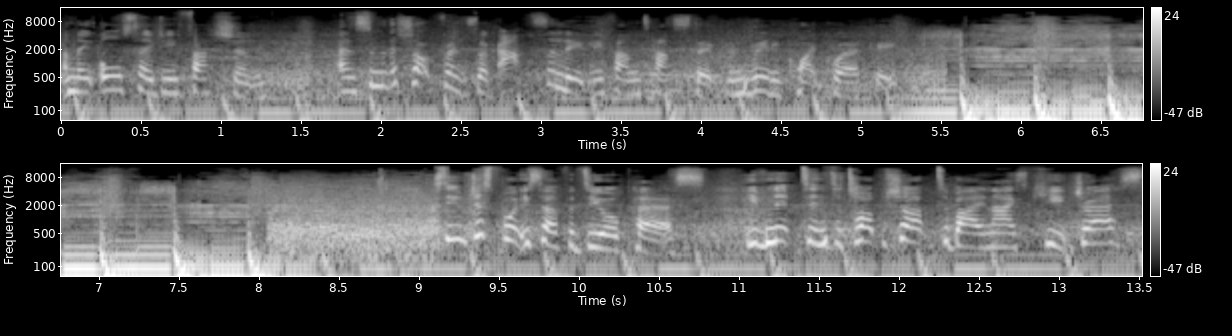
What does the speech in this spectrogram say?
and they also do fashion. And some of the shop fronts look absolutely fantastic and really quite quirky. So you've just bought yourself a Dior purse. You've nipped into Topshop to buy a nice cute dress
